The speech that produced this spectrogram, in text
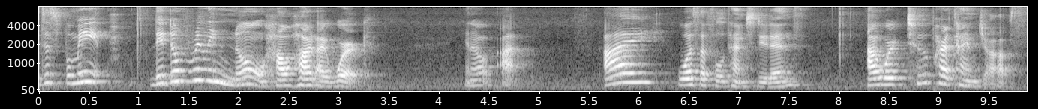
just for me, they don't really know how hard I work. You know, I, I was a full-time student. I worked two part-time jobs.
